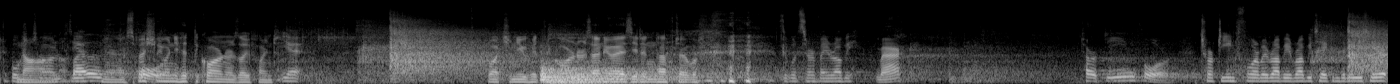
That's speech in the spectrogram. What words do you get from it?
The button No, at Yeah. Yeah, especially four. when you hit the corners, I find. yeah, Watching you hit the corners, anyways, you didn't have to. But it's a good serve by Robbie. Mark. 13 4. 13 4 by Robbie. Robbie taking the lead here.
